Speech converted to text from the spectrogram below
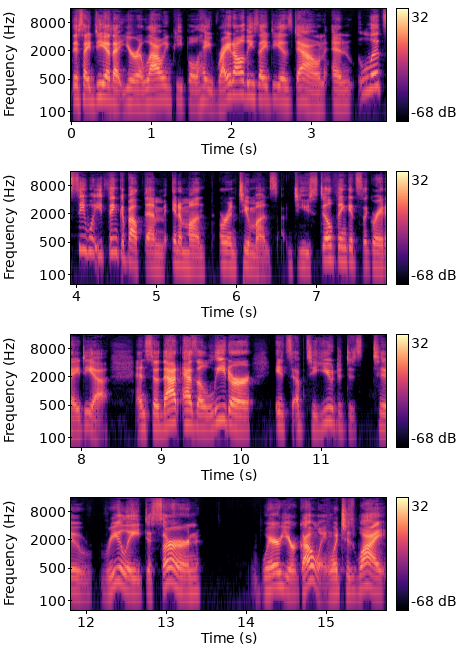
this idea that you're allowing people, hey, write all these ideas down and let's see what you think about them in a month or in two months. Do you still think it's a great idea? And so that as a leader, it's up to you to to really discern where you're going, which is why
